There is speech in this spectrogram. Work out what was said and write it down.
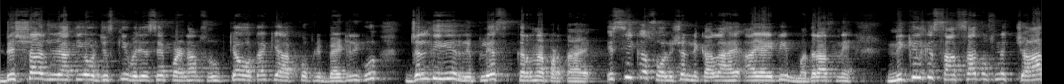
डिस्चार्ज हो जाती है और जिसकी वजह से परिणाम स्वरूप क्या होता है कि आपको अपनी बैटरी को जल्दी ही रिप्लेस करना पड़ता है। इसी का सॉल्यूशन निकाला है आईआईटी मद्रास ने। निकिल के साथ साथ उसने चार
